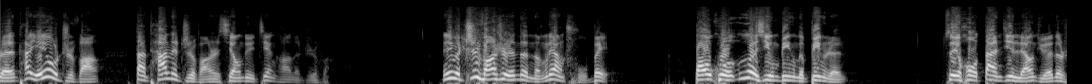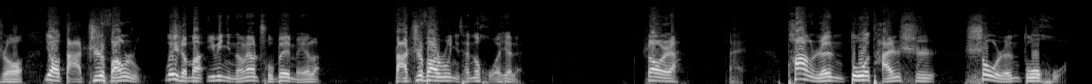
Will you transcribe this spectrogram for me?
人他也有脂肪，但他那脂肪是相对健康的脂肪，因为脂肪是人的能量储备。包括恶性病的病人，最后弹尽粮绝的时候要打脂肪乳，为什么？因为你能量储备没了，打脂肪乳你才能活下来，是不是？哎，胖人多痰湿，瘦人多火。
